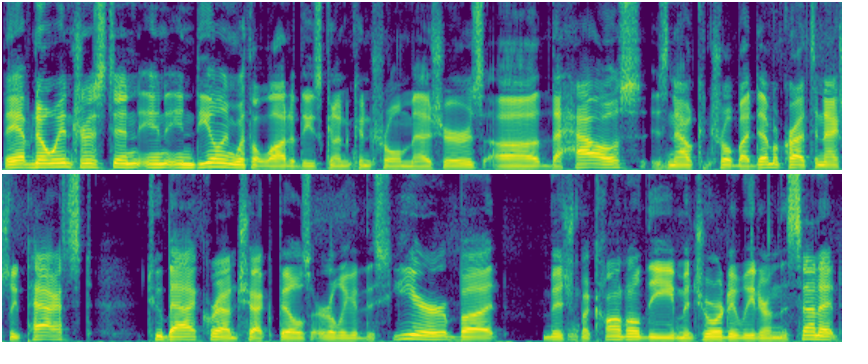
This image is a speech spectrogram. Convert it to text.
they have no interest in, in, in dealing with a lot of these gun control measures. Uh, the House is now controlled by Democrats and actually passed two background check bills earlier this year, but Mitch McConnell, the majority leader in the Senate,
